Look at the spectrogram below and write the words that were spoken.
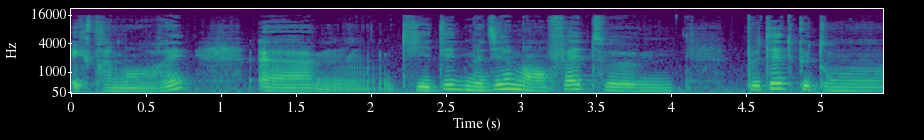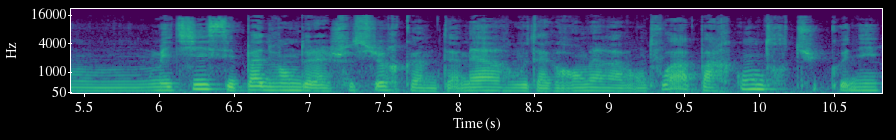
extrêmement vrai, qui était de me dire, mais en fait peut-être que ton métier, c'est pas de vendre de la chaussure comme ta mère ou ta grand-mère avant toi. Par contre, tu connais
